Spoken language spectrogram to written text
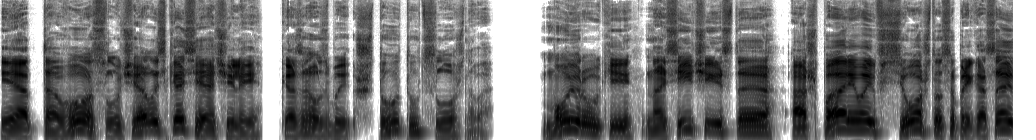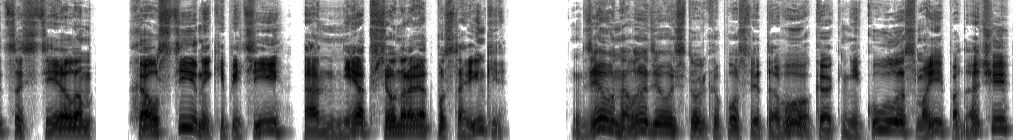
И оттого случалось косячили. Казалось бы, что тут сложного? Мой руки, носи чистое, ошпаривай все, что соприкасается с телом, холстины кипяти, а нет, все норовят по старинке. Дело наладилось только после того, как Никула с моей подачи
